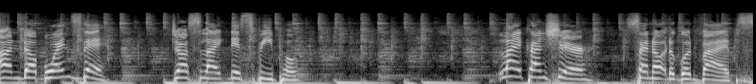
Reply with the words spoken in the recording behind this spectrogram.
on Dub Wednesday. Just like this, people. Like and share. Send out the good vibes.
